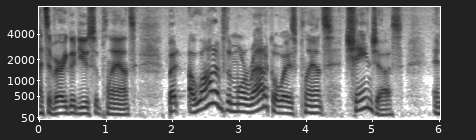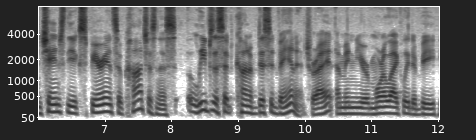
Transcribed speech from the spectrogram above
That's a very good use of plants. But a lot of the more radical ways plants change us and change the experience of consciousness leaves us at kind of disadvantage, right? I mean, you're more likely to be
